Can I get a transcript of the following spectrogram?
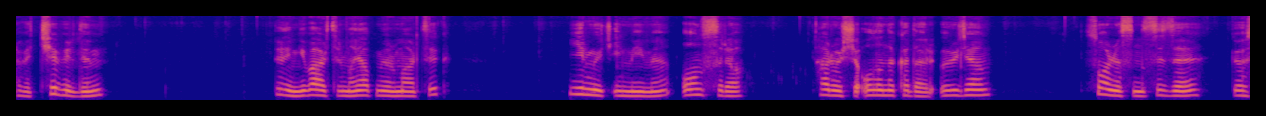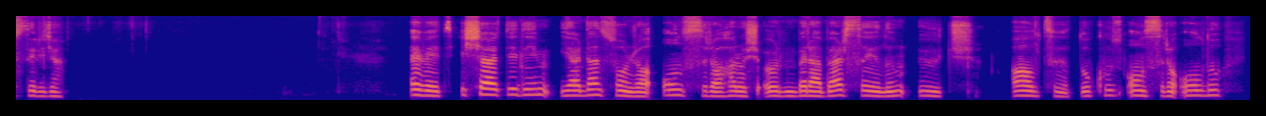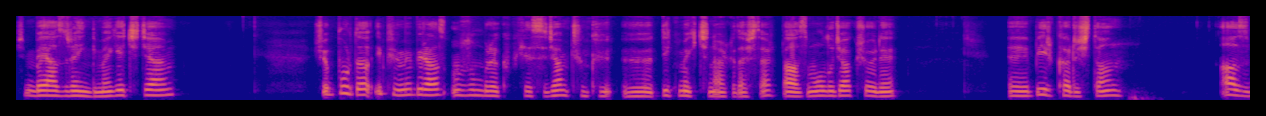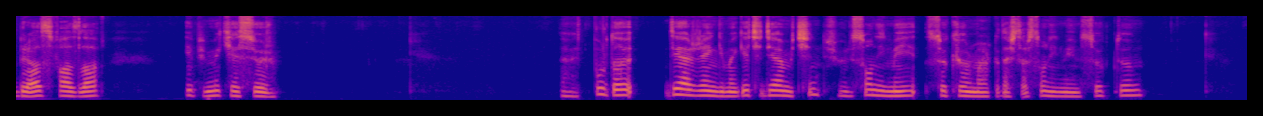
Evet çevirdim. Dediğim gibi artırma yapmıyorum artık. 23 ilmeğimi 10 sıra haroşa olana kadar öreceğim. Sonrasını size göstereceğim. Evet işaretlediğim yerden sonra 10 sıra haroşa ördüm. Beraber sayalım. 3, 6, 9, 10 sıra oldu. Şimdi beyaz rengime geçeceğim. Şu burada ipimi biraz uzun bırakıp keseceğim. Çünkü e, dikmek için arkadaşlar lazım olacak. Şöyle e, bir karıştan az biraz fazla ipimi kesiyorum. Evet burada diğer rengime geçeceğim için şöyle son ilmeği söküyorum arkadaşlar. Son ilmeğimi söktüm.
